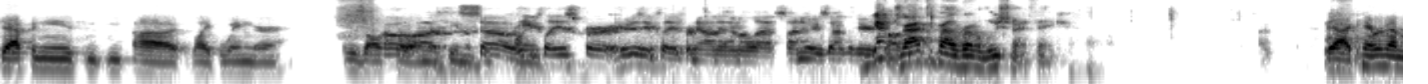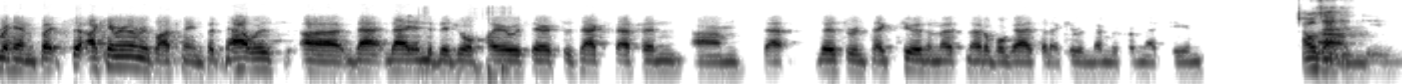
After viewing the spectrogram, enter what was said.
Japanese uh like winger. It was also Oh, on the team. so he plays for who does he play for now in the MLS? I know exactly who He you're got talking drafted by the Revolution, I think. Yeah, I can't remember him, but so, I can't remember his last name. But that was uh, that that individual player was there. So Zach Steffen. Um, that those were like two of the most notable guys that I can remember from that team. I was at Um, the team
